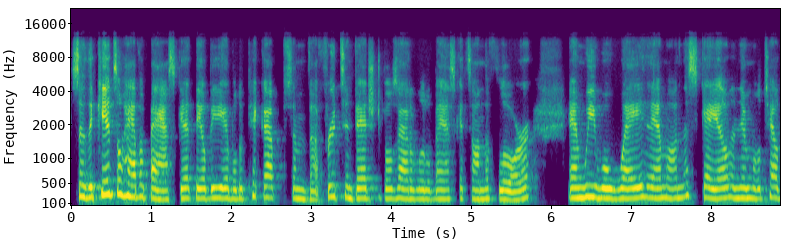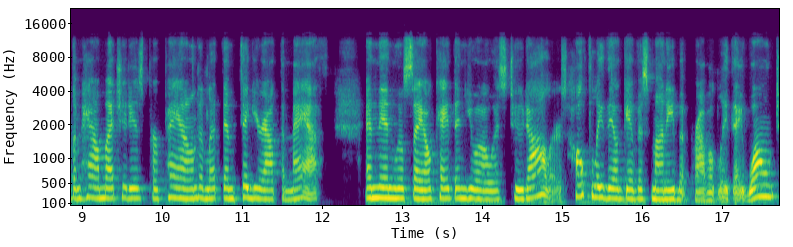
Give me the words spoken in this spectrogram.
So the kids will have a basket. They'll be able to pick up some uh, fruits and vegetables out of little baskets on the floor. And we will weigh them on the scale and then we'll tell them how much it is per pound and let them figure out the math. And then we'll say, okay, then you owe us $2. Hopefully they'll give us money, but probably they won't.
